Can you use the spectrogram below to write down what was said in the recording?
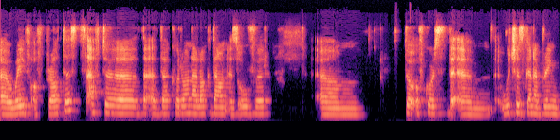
wave of protests after the, the corona lockdown is over. Um, so of course, the, um, which is going to bring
